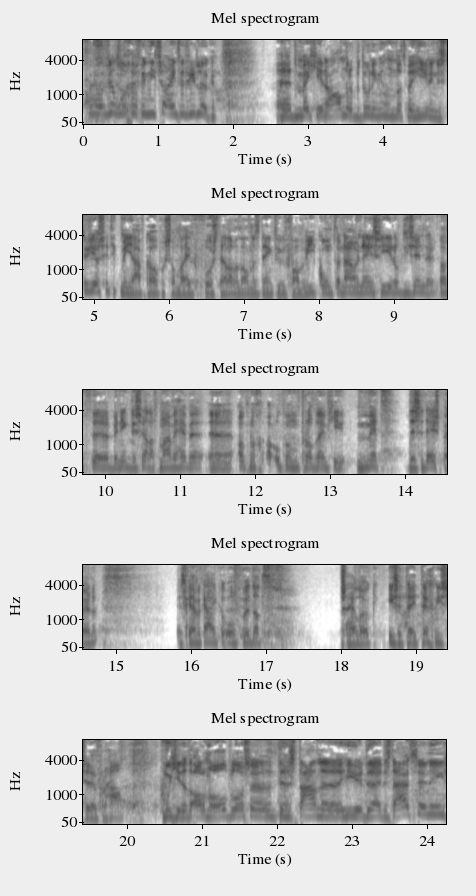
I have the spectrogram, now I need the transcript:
eh, wil toch even niet zo 1, 2, 3 lukken. Het een beetje een andere bedoeling, omdat we hier in de studio zitten. Ik ben Jaap Koper, ik zal me even voorstellen. Want anders denkt u van wie komt er nou ineens hier op die zender? Dat ben ik dus zelf. Maar we hebben ook nog ook een probleempje met de cd-speler. Eens even kijken of we dat dat is heel leuk. ICT-technisch verhaal. Moet je dat allemaal oplossen. Er staan eh, hier tijdens de uitzending.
